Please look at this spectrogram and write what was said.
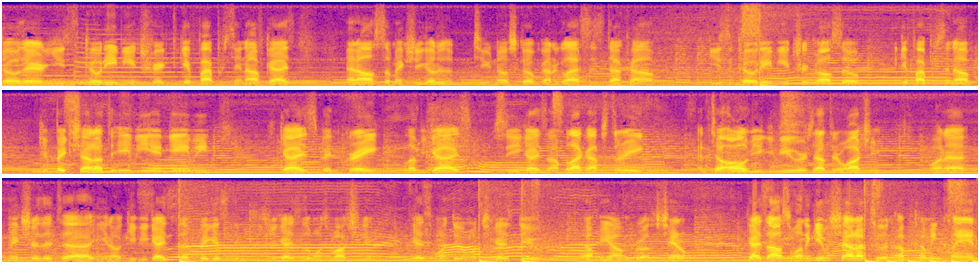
go there, use the code ABn Trick to get 5% off, guys. And also make sure you go to, to noscopegunnerglasses.com. Use the code ABn Trick also to get 5% off. Give big shout out to ABn Gaming. You guys been great. Love you guys. See you guys on Black Ops 3. And to all of you viewers out there watching, want to make sure that, uh, you know, give you guys the biggest thing because you guys are the ones watching it. You guys want to do what you guys do to help me out and grow this channel. Guys, I also want to give a shout out to an upcoming clan.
